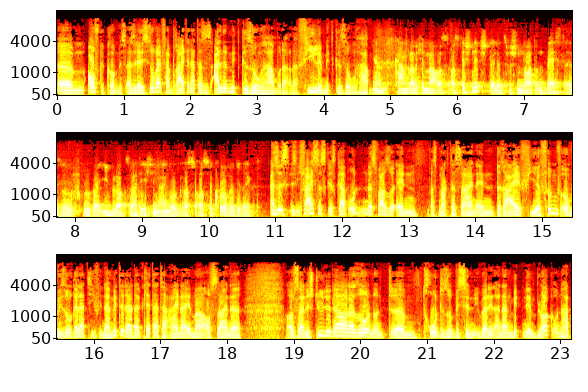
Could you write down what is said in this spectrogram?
ähm, aufgekommen ist. Also der sich so weit verbreitet hat, dass es alle mitgesungen haben oder, oder viele mitgesungen haben. Ja, das kam, glaube ich, immer aus, aus der Schnittstelle zwischen Nord und West, also früher E-Block, so hatte ich den Eindruck, aus, aus der Kurve direkt. Also es, ich weiß, es, es gab unten, das war so N, was mag das sein, N3, 4, 5, irgendwie so relativ in der Mitte, da, da kletterte einer immer auf seine, auf seine Stühle da oder so und, und ähm, thronte so ein bisschen über den anderen mitten im Block und hat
